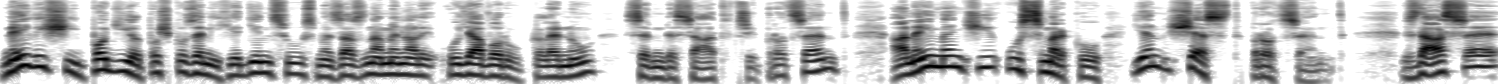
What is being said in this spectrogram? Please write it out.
Nejvyšší podíl poškozených jedinců jsme zaznamenali u javoru klenu 73% a nejmenší u smrku jen 6%. Zdá se,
